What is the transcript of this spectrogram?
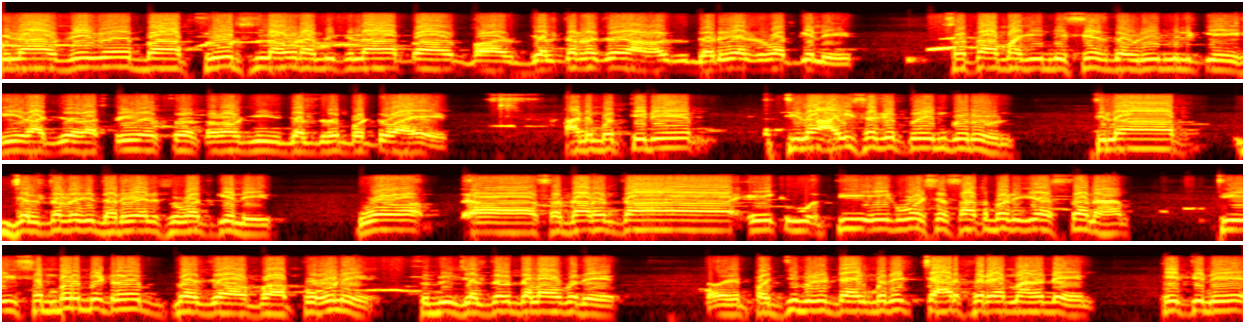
तिला वेगवेगळे फ्लोट्स लावून आम्ही तिला ब- ब- जलतरणाचं घडवायला सुरुवात केली. स्वतः माझी मिसेस गौरी मिल्के ही राज्य राष्ट्रीय स्तरावरची जलतरणपटू आहे. आणि मग तिने तिला आई सगळे प्रेम करून तिला जलतरणाची धडे सुरुवात केली. व साधारणतः एक ती एक वर्ष सात महिन्याची असताना ती शंभर मीटर पोहणे तुम्ही जलतरण तलावामध्ये म्हणजे पंचवीस मिनिट टँकमध्ये चार फेऱ्या मारणे हे तिने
